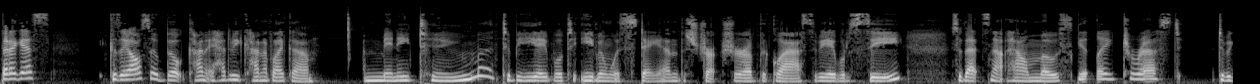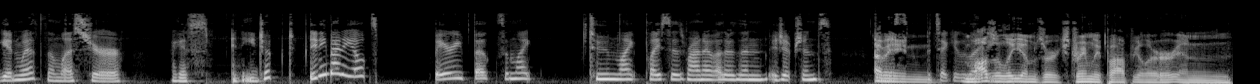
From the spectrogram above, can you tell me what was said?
But I guess because they also built kind of it had to be kind of like a, a mini tomb to be able to even withstand the structure of the glass to be able to see. So that's not how most get laid to rest to begin with, unless you're, I guess, in Egypt. Did anybody else bury folks in like tomb like places, Ryno, other than Egyptians? I mean, mausoleums are extremely popular in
